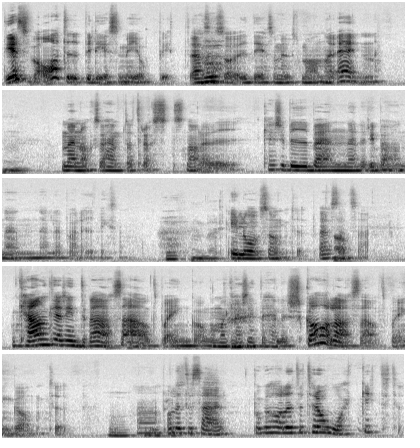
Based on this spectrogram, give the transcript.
dels vara typ i det som är jobbigt. Alltså så i det som utmanar en. Mm. Men också hämta tröst snarare i kanske bibeln eller i bönen eller bara i, liksom, Mm, i lovsång. Typ. Alltså, Ja. så här, kan kanske inte lösa allt på en gång och man kanske inte heller ska lösa allt på en gång. Typ. Ja, och lite så här, våga ha lite tråkigt. Typ.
